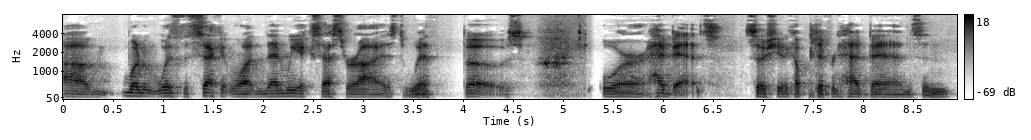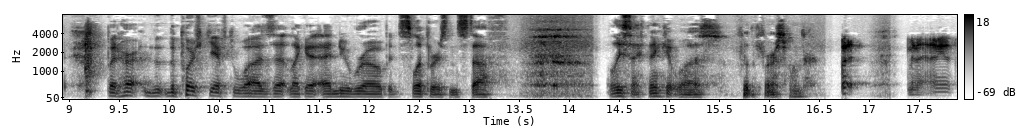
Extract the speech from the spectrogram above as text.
Um, one was the second one. Then we accessorized with bows or headbands. So she had a couple different headbands, and but her the, push gift was uh, like a, a new robe and slippers and stuff. At least I think it was for the first one. But I mean, I mean, it's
